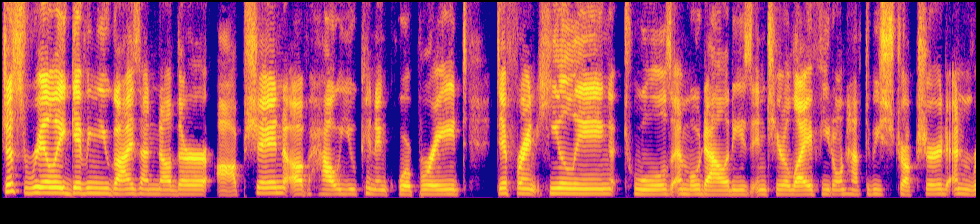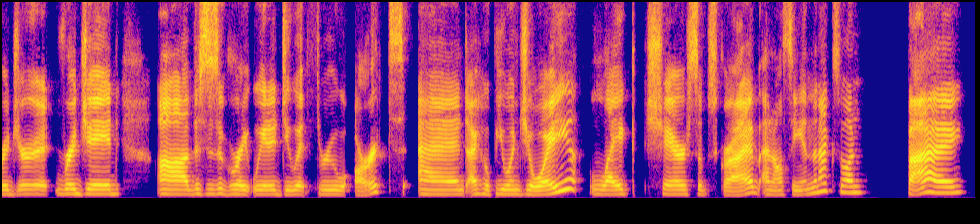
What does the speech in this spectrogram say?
just really giving you guys another option of how you can incorporate different healing tools and modalities into your life. You don't have to be structured and rigid. rigid. Uh, this is a great way to do it through art. And I hope you enjoy. Like, share, subscribe, and I'll see you in the next one. Bye.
